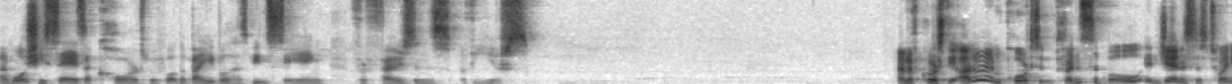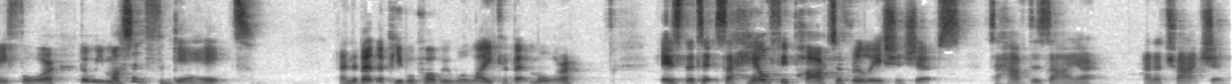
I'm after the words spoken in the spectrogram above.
and what she says accords with what the Bible has been saying for thousands of years. And of course, the other important principle in Genesis 24 that we mustn't forget, and the bit that people probably will like a bit more, is that it's a healthy part of relationships to have desire and attraction,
